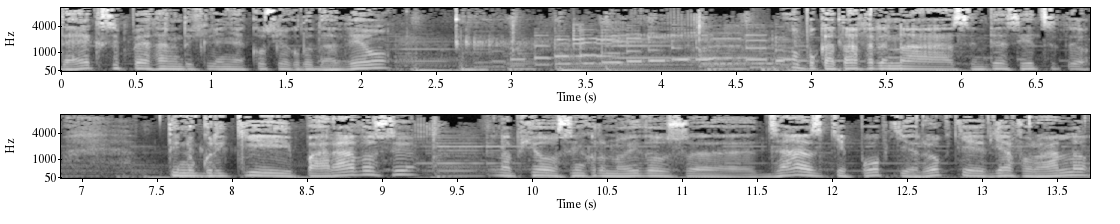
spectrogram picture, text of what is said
1936 πέθανε το 1982 όπου κατάφερε να συνδέσει έτσι το, την ουγγρική παράδοση ένα πιο σύγχρονο είδος ε, jazz και pop και rock και διάφορα άλλα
